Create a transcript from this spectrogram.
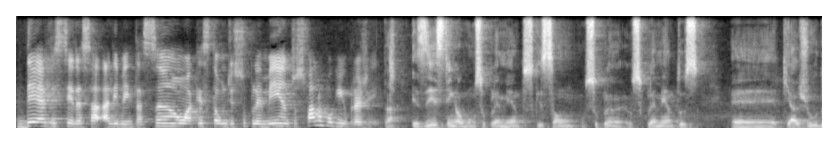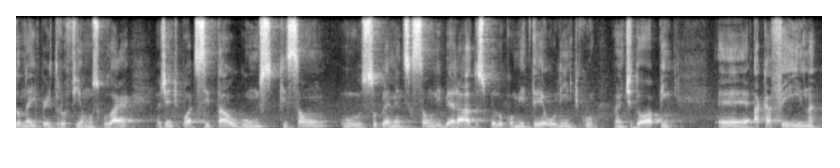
deve ser essa alimentação, a questão de suplementos? Fala um pouquinho pra gente. Tá? Existem alguns suplementos que são os suplementos é, que ajudam na hipertrofia muscular. A gente pode citar alguns que são os suplementos que são liberados pelo Comitê Olímpico Antidoping. É, a cafeína,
